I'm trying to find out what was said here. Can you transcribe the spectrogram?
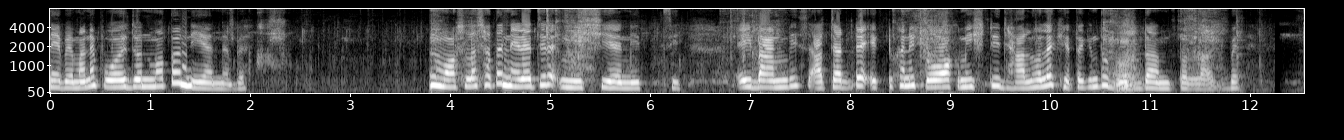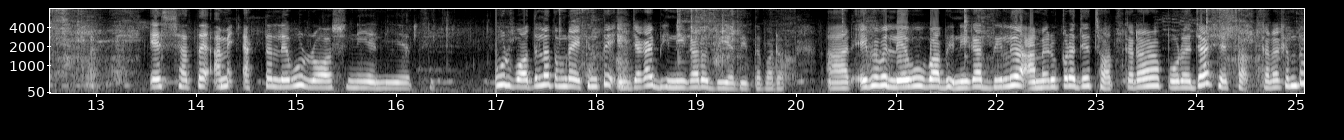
নেবে মানে প্রয়োজন মতো নিয়ে নেবে। মশলার সাথে নেড়ে চেড়ে মিশিয়ে নিচ্ছি। এই বাম্বিস আচারটা একটুখানি টক মিষ্টি, ঝাল হলে খেতে কিন্তু দুর্দান্ত লাগবে। এর সাথে আমি একটা লেবুর রস নিয়ে নিয়েছি। লেবুর বদলে তোমরা থেকে এই জায়গায় ভিনিগারও দিয়ে দিতে পারো। আর এইভাবে লেবু বা ভিনিগার দিলে আমের উপরে যে ছটকারা পড়ে যায়, সে ছটকারা কিন্তু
